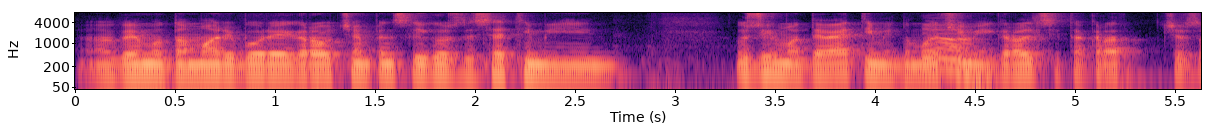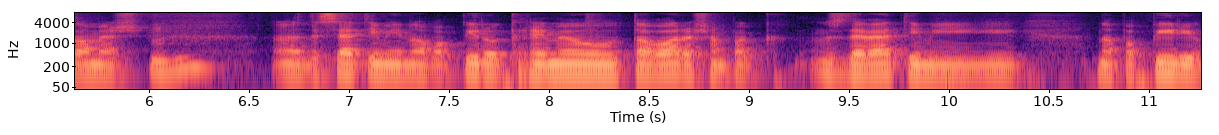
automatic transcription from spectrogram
Uh, vemo, da Maribor je igral Champions League z desetimi, oziroma devetimi domačimi ja. igralci, takrat, če zameš uh -huh. uh, desetimi na papirju, ker je imel Tavares, ampak z devetimi na papirju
